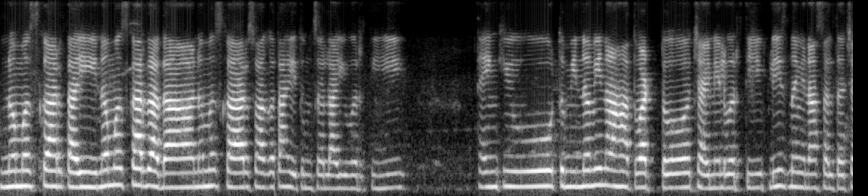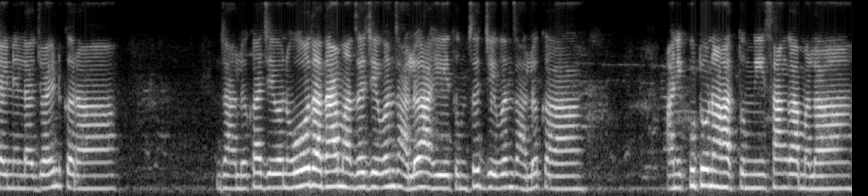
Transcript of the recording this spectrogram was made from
नमस्कार ताई. नमस्कार दादा. नमस्कार. स्वागत आहे तुमचं लाईव्ह वरती. थँक्यू तुम्ही नवीन आहात वाटतं चॅनेल वरती. प्लीज नवीन असाल तर चॅनेलला जॉईन करा. झालं का जेवण? हो दादा माझं जेवण झालं आहे. तुमचं जेवण झालं का? आणि कुठून आहात तुम्ही? सांगा मला.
